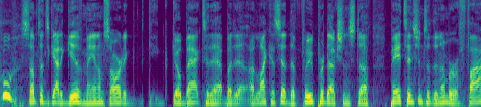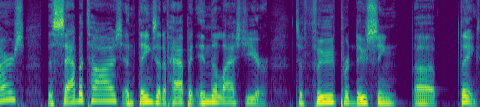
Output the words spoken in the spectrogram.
whew, something's got to give, man. I'm sorry to g- go back to that, but uh, like I said, the food production stuff. Pay attention to the number of fires, the sabotage, and things that have happened in the last year to food producing uh, things.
